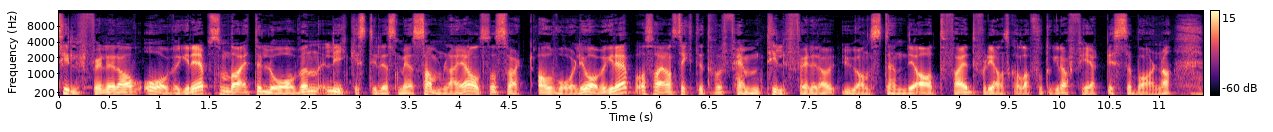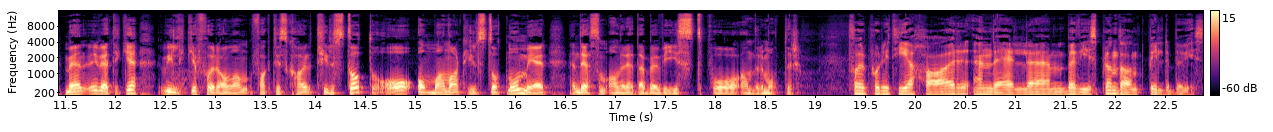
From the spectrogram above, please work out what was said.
tilfeller av overgrep, som da etter loven likestilles med samleie, altså svært alvorlige overgrep. Og så er han siktet for fem tilfeller av uanstendig atferd, fordi han skal ha fotografert disse barna. Men vi vet ikke hvilke forhold han faktisk har tilstått, og om han har tilstått noe mer enn det som allerede er bevist på andre måter. For politiet har en del eh, bevis, bl.a. bildebevis.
